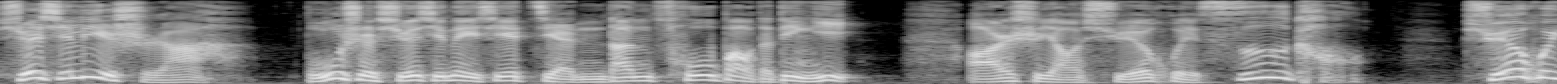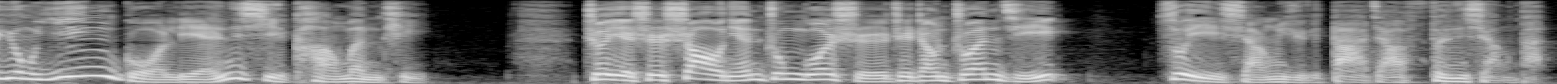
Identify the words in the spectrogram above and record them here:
学习历史啊，不是学习那些简单粗暴的定义，而是要学会思考，学会用因果联系看问题。这也是《少年中国史》这张专辑最想与大家分享的。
